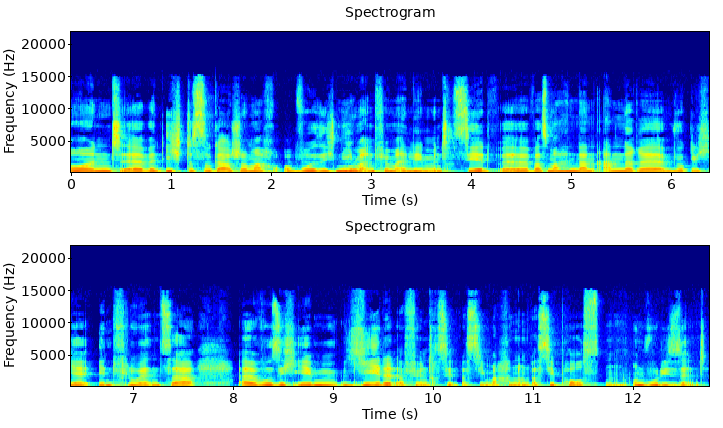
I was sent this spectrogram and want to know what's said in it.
Und äh, wenn ich das sogar schon mache, obwohl sich niemand für mein Leben interessiert, äh, was machen dann andere wirkliche Influencer, äh, wo sich eben jeder dafür interessiert, was die machen und was die posten und wo die sind.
